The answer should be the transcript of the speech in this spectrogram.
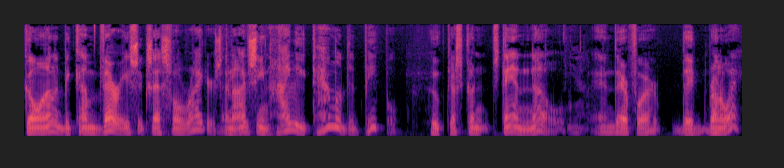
go on and become very successful writers. And I've seen highly talented people who just couldn't stand no, yeah. and therefore they'd run away.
